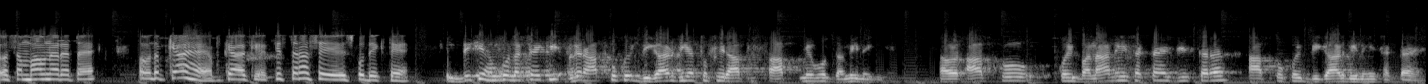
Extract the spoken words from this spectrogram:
संभावना रहता है? तो मतलब क्या है? अब क्या किस तरह से इसको देखते हैं? देखिए, हमको लगता है कि अगर आपको कोई बिगाड़ दिया तो फिर आप आप में वो दमी नहीं है। और आपको कोई बना नहीं सकता है जिस तरह, आपको कोई बिगाड़ भी नहीं सकता है।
